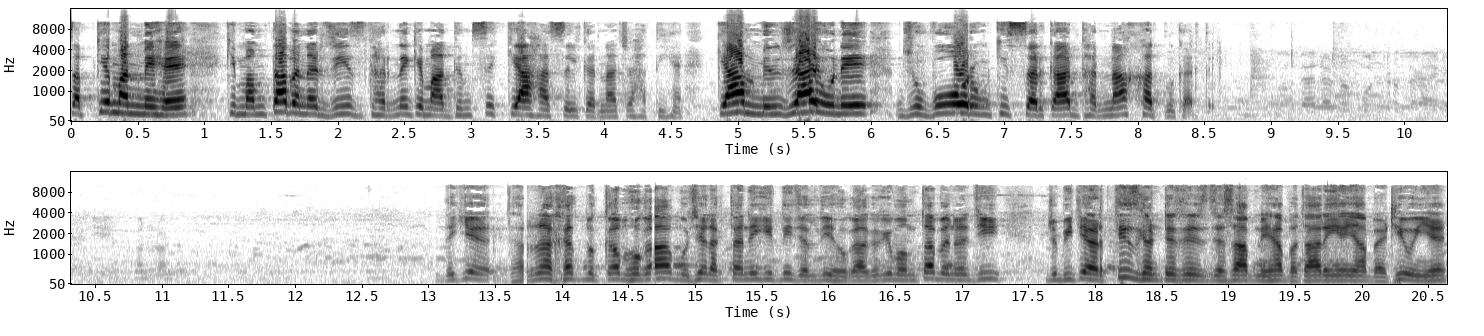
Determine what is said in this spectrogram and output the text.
सबके मन में है कि ममता बनर्जी इस धरने के माध्यम से क्या हासिल करना चाहती है? क्या मिल जाए उन्हें जो वो और उनकी सरकार धरना खत्म कर दे? देखिए, धरना खत्म कब होगा, मुझे लगता नहीं कि इतनी जल्दी होगा, क्योंकि ममता बनर्जी जो बीते 38 घंटे से, जैसा आप नेहा बता रही हैं, यहाँ बैठी हुई हैं,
